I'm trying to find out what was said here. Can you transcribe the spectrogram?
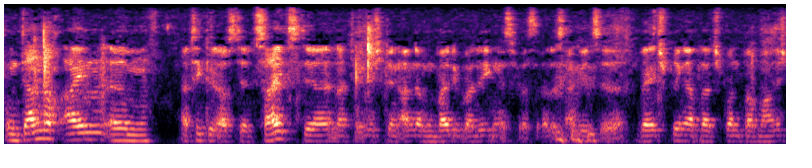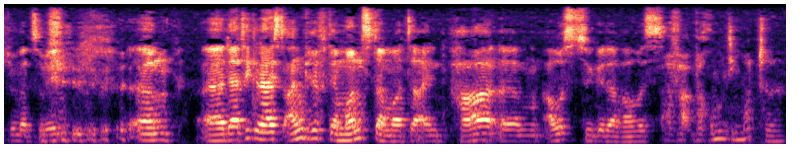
und dann noch ein ähm, Artikel aus der Zeit, der natürlich den anderen weit überlegen ist, was alles angeht. Äh, Weltspringerblatt spannend, braucht man auch nicht drüber zu reden. ähm, äh, der Artikel heißt Angriff der Monstermotte, ein paar ähm, Auszüge daraus. Aber wa- warum die Motte?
